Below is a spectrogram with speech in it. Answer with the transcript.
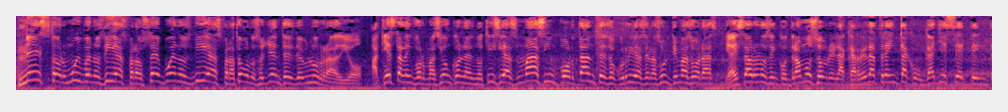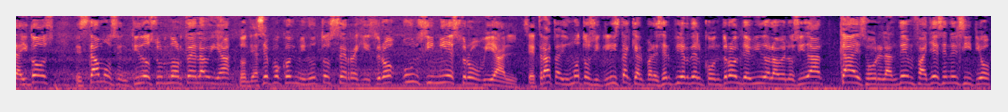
Néstor, muy buenos días para usted, buenos días para todos los oyentes de Blue Radio. Aquí está la información con las noticias más importantes ocurridas en las últimas horas y a esta hora nos encontramos sobre la carrera 30 con calle 72. Estamos sentido sur-norte de la vía, donde hace pocos minutos se registró un siniestro vial. Se trata de un motociclista que al parecer pierde el control debido a la velocidad, cae sobre el andén, fallece en el sitio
